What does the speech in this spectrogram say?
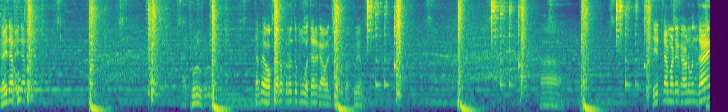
ગઈ નાખું. હા થોડું. તમે હોકારો કરો તો હું વધારે ગાવાનું ચાલુ રાખું એમ. હા. એટલા માટે કાણ બંધ થાય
